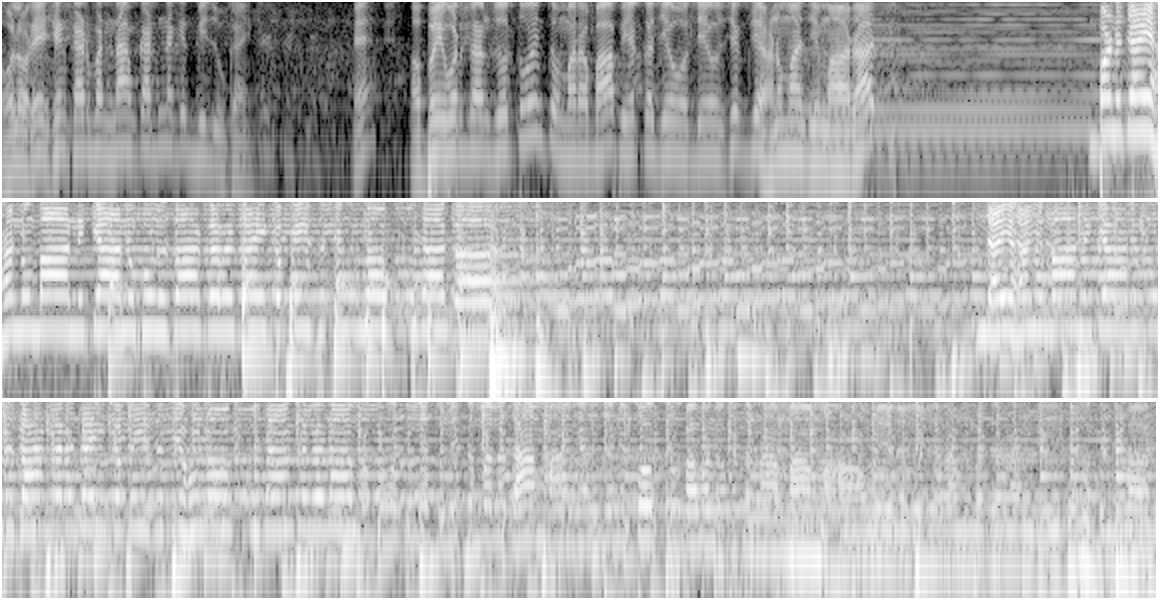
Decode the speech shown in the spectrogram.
ઓલો રેશન કાર્ડમાં નામ કાર્ડ નાખે બીજું કાંઈ. હે? અભય વરદાન જોતું હોય તો મારા બાપ એક જ એવો દેવ છે જે હનુમાનજી મહારાજ પણ જય હનુમાન, જ્ઞાન, ગુણ, સાગર, જય કપીસ લોક પૂજા જય હનુમાન જ્ઞાન ગુણ સાગર, જય કપી સતી હું લોક ઉદાગર રામ દોદિય તુલિત બલ ધામ આનંદ ને પોત પવન કૃત નામા મહાવીર વિક્રમ બજરંગ સુમત નિવાસ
